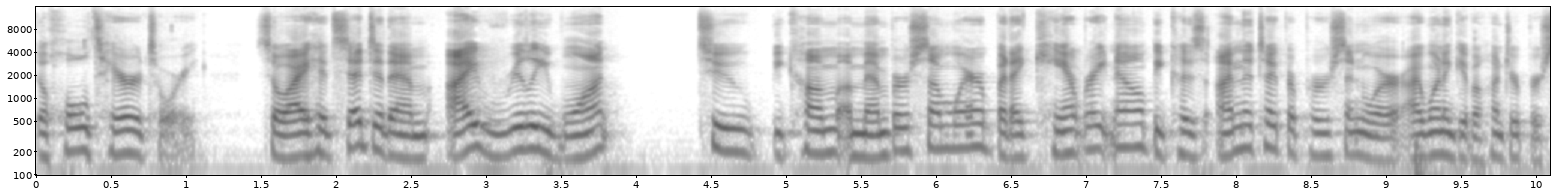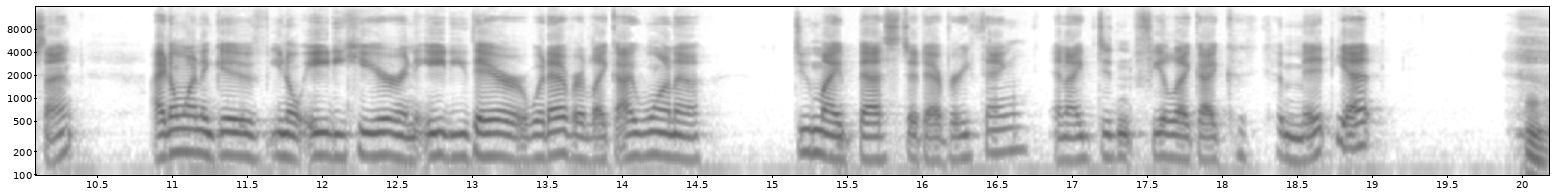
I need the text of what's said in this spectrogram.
the whole territory. So I had said to them, I really want to become a member somewhere, but I can't right now because I'm the type of person where I want to give 100%. I don't want to give, you know, 80 here and 80 there or whatever. Like I want to do my best at everything and I didn't feel like I could commit yet. Hmm.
